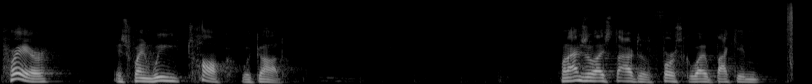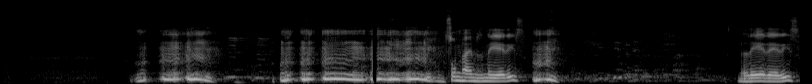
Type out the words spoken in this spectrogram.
Prayer is when we talk with God. When Angela and I started to first go out back in sometimes in the 80s, the late 80s,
